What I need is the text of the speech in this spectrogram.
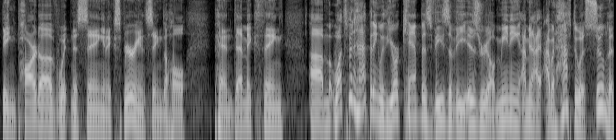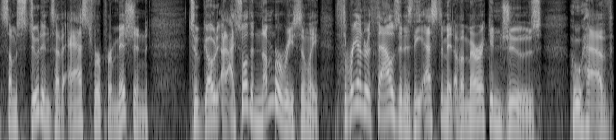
being part of, witnessing, and experiencing the whole pandemic thing. Um, what's been happening with your campus vis a vis Israel? Meaning, I mean, I, I would have to assume that some students have asked for permission to go to, I saw the number recently 300,000 is the estimate of American Jews who have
